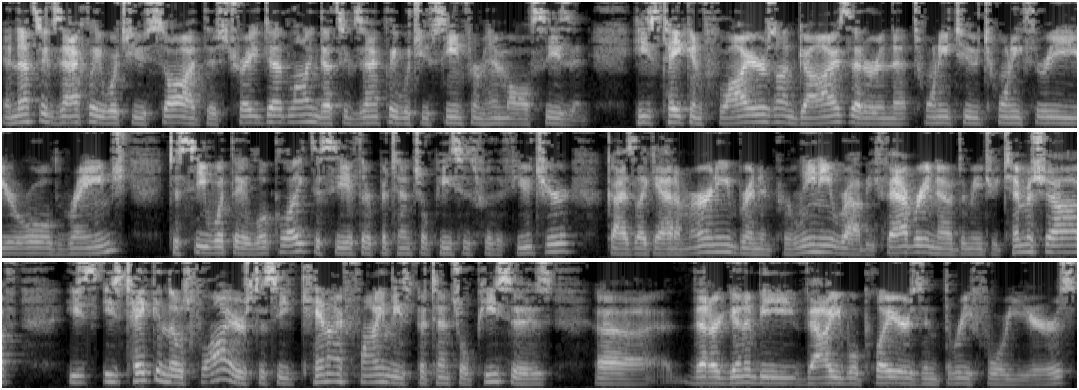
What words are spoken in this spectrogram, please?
And that's exactly what you saw at this trade deadline. That's exactly what you've seen from him all season. He's taken flyers on guys that are in that 22, 23 year old range to see what they look like, to see if they're potential pieces for the future. Guys like Adam Erne, Brendan Perlini, Robbie Fabbri, now Dmitry Timashov. He's, he's taken those flyers to see, can I find these potential pieces uh, that are going to be valuable players in three, four years.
